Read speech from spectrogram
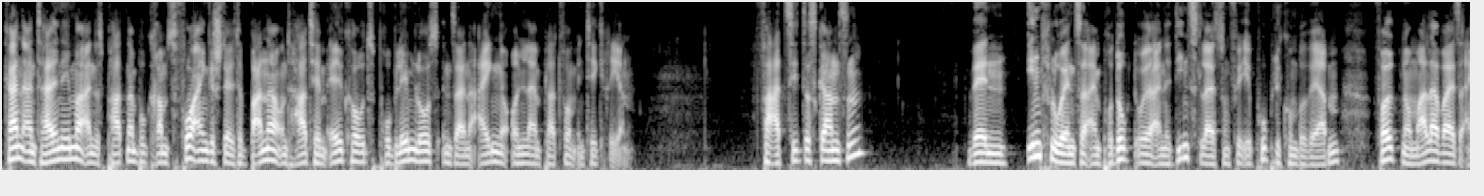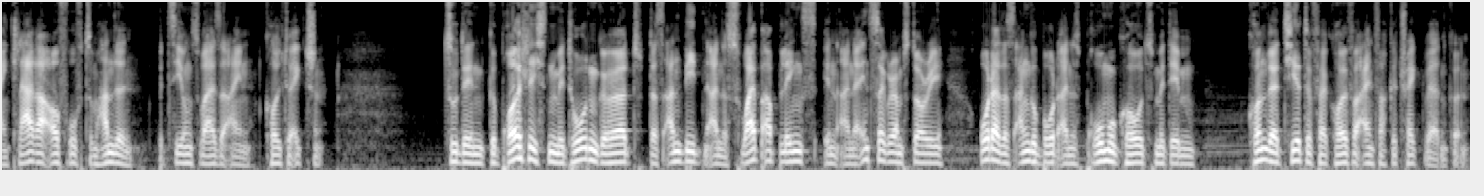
kann ein Teilnehmer eines Partnerprogramms voreingestellte Banner und HTML-Codes problemlos in seine eigene Online-Plattform integrieren. Fazit des Ganzen: Wenn Influencer ein Produkt oder eine Dienstleistung für ihr Publikum bewerben, folgt normalerweise ein klarer Aufruf zum Handeln bzw. ein Call to Action. Zu den gebräuchlichsten Methoden gehört das Anbieten eines Swipe-Up-Links in einer Instagram-Story oder das Angebot eines Promo-Codes, mit dem konvertierte Verkäufe einfach getrackt werden können.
